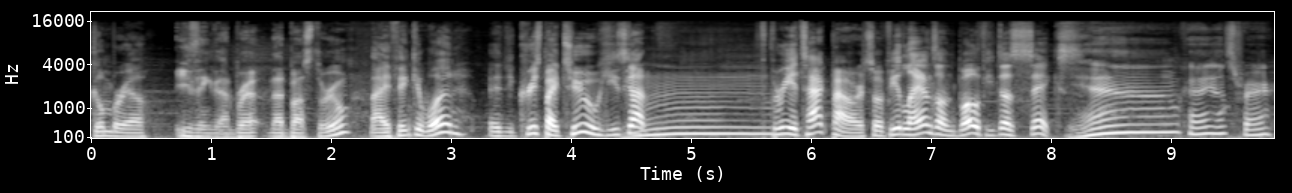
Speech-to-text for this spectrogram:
Goombario. You think that bre- that bust through? I think it would. It increased by two. He's got Mm, three attack power, so if he lands on both, he does six. Yeah. Okay, that's fair.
